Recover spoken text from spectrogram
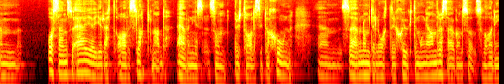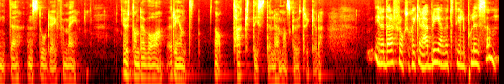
Um, och sen så är jag ju rätt avslappnad även i en sån brutal situation. Um, så även om det låter sjukt i många andras ögon så, så var det inte en stor grej för mig. Utan det var rent ja, taktiskt, eller hur man ska uttrycka det. Är det därför du också skickade det här brevet till polisen?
